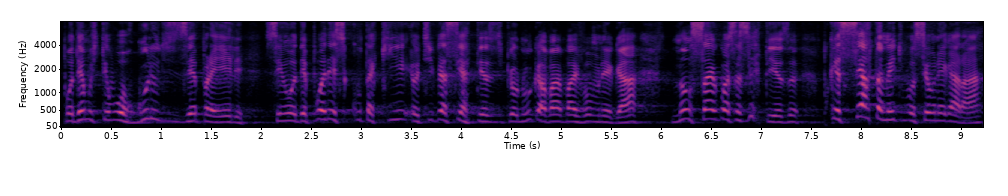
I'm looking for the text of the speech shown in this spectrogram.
podemos ter o orgulho de dizer para Ele: Senhor, depois desse culto aqui, eu tive a certeza de que eu nunca mais vou me negar. Não saia com essa certeza, porque certamente você o negará.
